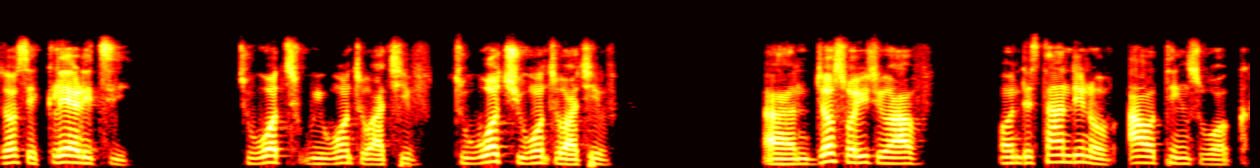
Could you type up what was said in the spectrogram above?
just a clarity to what we want to achieve, to what you want to achieve. And just for you to have understanding of how things work.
